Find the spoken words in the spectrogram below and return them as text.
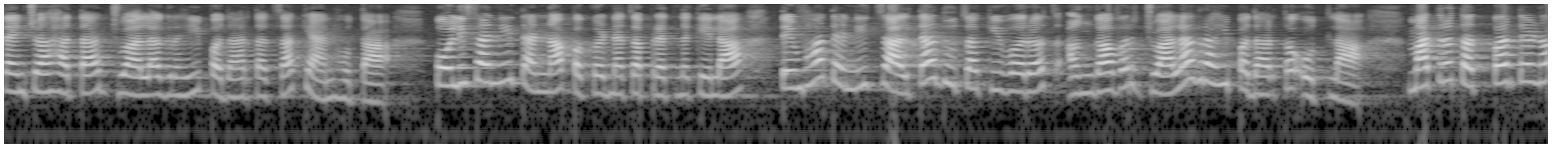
त्यांच्या हातात ज्वालाग्रही पदार्थाचा कॅन होता. पोलिसांनी त्यांना पकडण्याचा प्रयत्न केला तेव्हा त्यांनी चालत्या दुचाकीवरच अंगावर ज्वालाग्राही पदार्थ ओतला. मात्र तत्परतेनं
